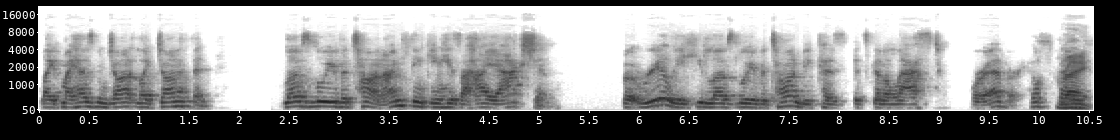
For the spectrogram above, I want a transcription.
Like my husband, John, like Jonathan, loves Louis Vuitton. I'm thinking he's a high action, but really he loves Louis Vuitton because it's going to last forever. He'll spend right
